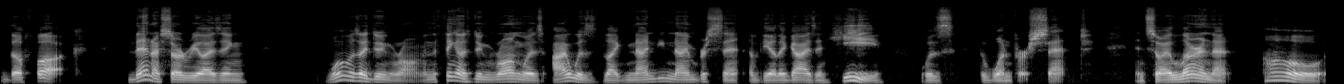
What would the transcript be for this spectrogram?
the fuck? Then I started realizing, what was I doing wrong? And the thing I was doing wrong was I was like 99% of the other guys, and he was the 1%. And so I learned that, oh,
